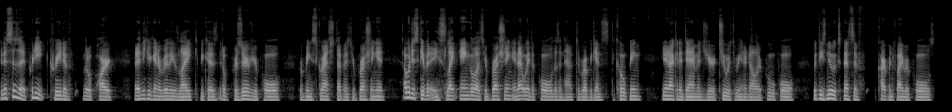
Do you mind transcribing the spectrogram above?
And this is a pretty creative little part that I think you're going to really like because it'll preserve your pole from being scratched up as you're brushing it. I would just give it a slight angle as you're brushing, and that way the pole doesn't have to rub against the coping. You're not going to damage your two or three hundred dollar pool pole with these new expensive carbon fiber poles,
